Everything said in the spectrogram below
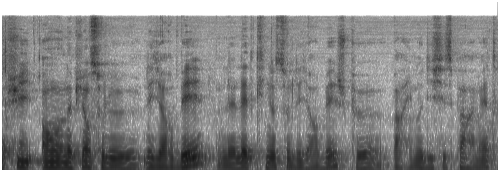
Et puis en appuyant sur le layer B, la LED clignote sur le layer B, je peux pareil modifier ce paramètre.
